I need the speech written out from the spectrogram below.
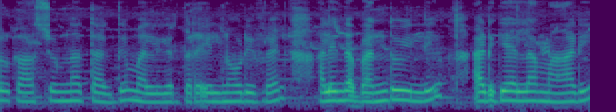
ಇವ್ರು ಕಾಸ್ಟ್ಯೂಮ್ನ ತೆಗ್ದು ಮಲಗಿರ್ತಾರೆ. ಇಲ್ಲಿ ನೋಡಿ ಫ್ರೆಂಡ್ಸ್ ಅಲ್ಲಿಂದ ಬಂದು ಇಲ್ಲಿ ಅಡುಗೆ ಎಲ್ಲ ಮಾಡಿ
